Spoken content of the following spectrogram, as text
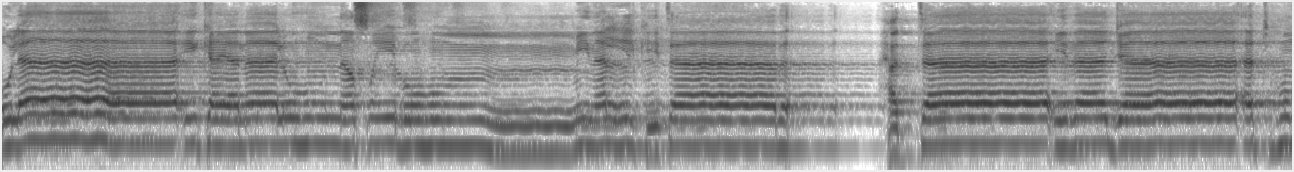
أولئك ينالهم نصيبهم من الكتاب حتى إذا جاءتهم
